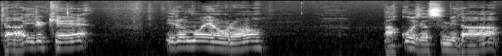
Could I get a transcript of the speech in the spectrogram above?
자, 이렇게 이런 모양으로 바꾸어졌습니다.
